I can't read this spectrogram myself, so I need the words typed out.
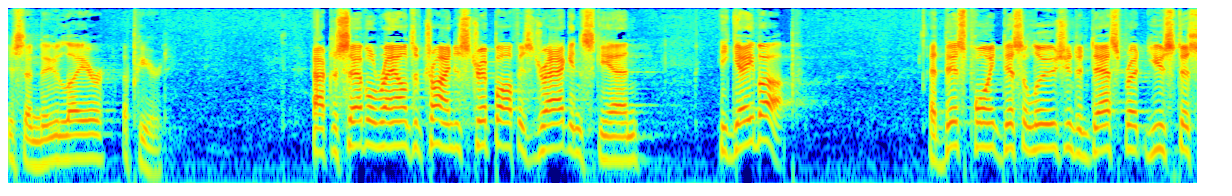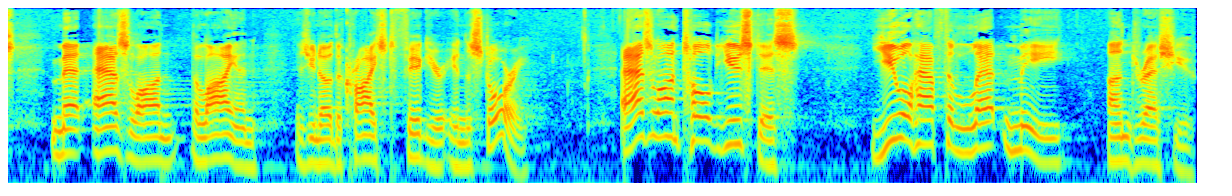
just a new layer appeared. After several rounds of trying to strip off his dragon skin, he gave up at this point, disillusioned and desperate, Eustace met Aslan the lion, as you know, the Christ figure in the story. Aslan told Eustace, You will have to let me undress you.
